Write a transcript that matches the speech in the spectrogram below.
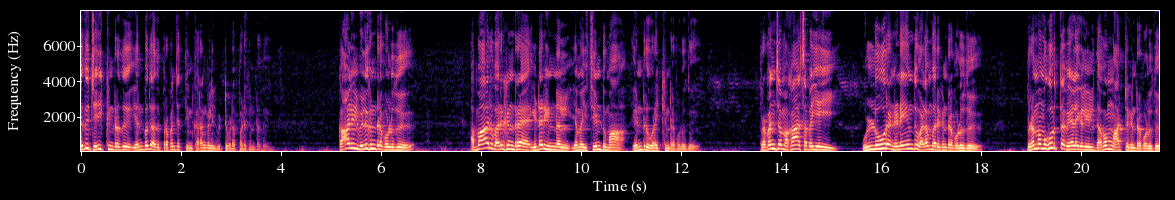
எது ஜெயிக்கின்றது என்பது அது பிரபஞ்சத்தின் கரங்களில் விட்டுவிடப்படுகின்றது. காலில் விழுகின்ற பொழுது அவ்வாறு வருகின்ற இடர் இன்னல் எமை சீண்டுமா என்று உரைக்கின்ற பொழுது பிரபஞ்ச மகாசபையை உள்ளூர நினைந்து வளம் வருகின்ற பொழுது பிரம்ம முகூர்த்த வேலைகளில் தவம் ஆற்றுகின்ற பொழுது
